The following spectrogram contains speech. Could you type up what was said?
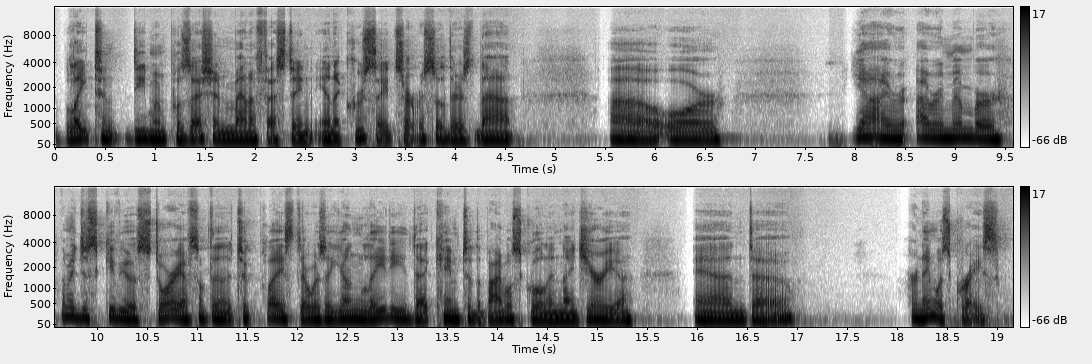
blatant demon possession manifesting in a crusade service. So there's that, uh, or yeah, I, re- I remember. Let me just give you a story of something that took place. There was a young lady that came to the Bible school in Nigeria, and uh, her name was Grace.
